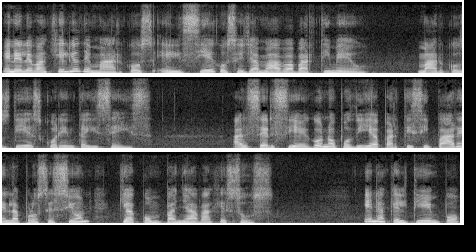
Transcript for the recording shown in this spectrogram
En el Evangelio de Marcos, el ciego se llamaba Bartimeo. Marcos 10:46. Al ser ciego no podía participar en la procesión que acompañaba a Jesús. En aquel tiempo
